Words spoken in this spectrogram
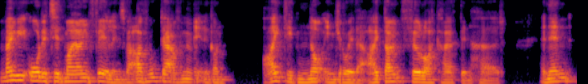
maybe audited my own feelings. But I've walked out of a meeting and gone, I did not enjoy that. I don't feel like I've been heard. And then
